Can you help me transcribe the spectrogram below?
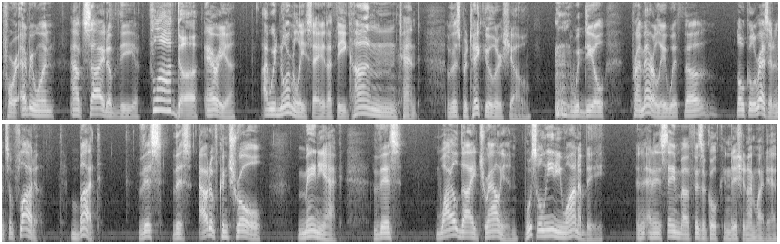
For everyone outside of the Florida area, I would normally say that the content of this particular show would deal primarily with the local residents of Florida. But this this out of control maniac, this wild-eyed Trallian, Mussolini wannabe, and, and in the same uh, physical condition, I might add,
